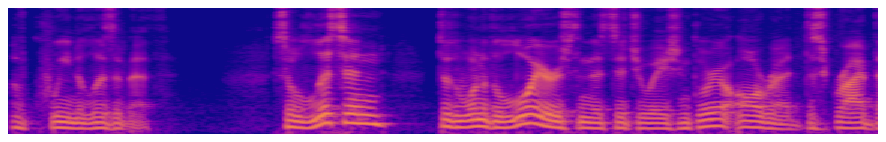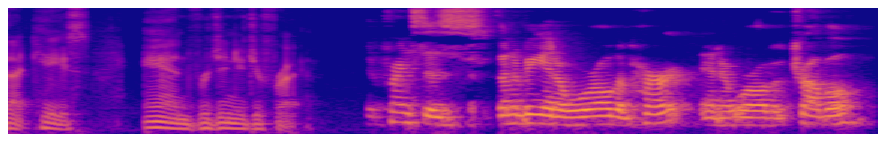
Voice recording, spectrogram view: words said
of Queen Elizabeth. So listen to the, one of the lawyers in this situation, Gloria Allred, describe that case and Virginia Giuffre. The prince is going to be in a world of hurt and a world of trouble,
